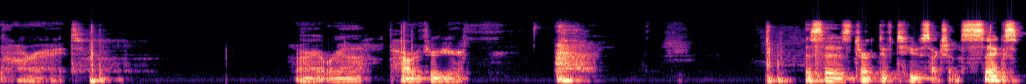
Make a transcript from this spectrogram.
All right. All right, we're going to power through here. This is Directive 2, Section 6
